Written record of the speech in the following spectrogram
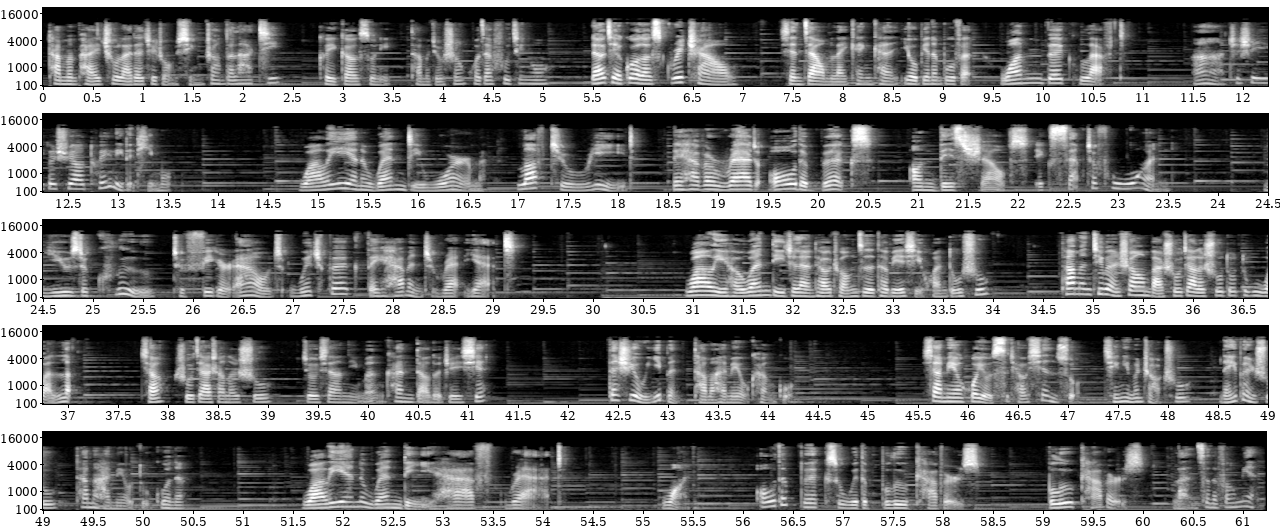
它们排出来的这种形状的垃圾，可以告诉你它们就生活在附近哦。了解过了，screech owl。现在我们来看一看右边的部分，One Big left，啊，这是一个需要推理的题目。Wally and Wendy Worm love to read. They have read all the books on these shelves except for one. Use a clue to figure out which book they haven't read yet. Wally 和 Wendy 这两条虫子特别喜欢读书，他们基本上把书架的书都读完了。瞧，书架上的书就像你们看到的这些，但是有一本他们还没有看过。 下面会有四条线索，请你们找出哪本书他们还没有读过呢？Wally and Wendy have read one all the books with blue covers. Blue covers，蓝色的封面。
